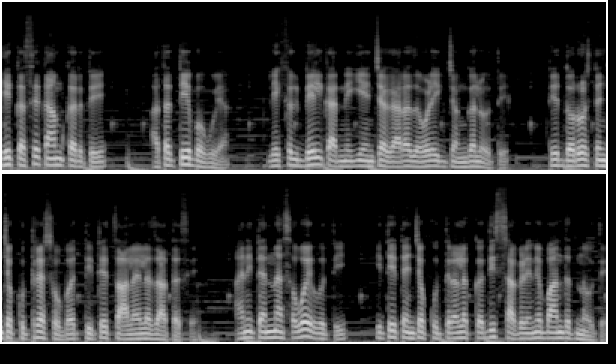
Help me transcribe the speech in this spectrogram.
हे कसे काम करते? आता ते बघूया. लेखक डेल कार्नेगी यांच्या घराजवळ एक जंगल होते. ते दररोज त्यांच्या कुत्र्यासोबत तिथे चालायला जात असे. आणि त्यांना सवय होती की ते त्यांच्या कुत्र्याला कधीच सागळीने बांधत नव्हते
